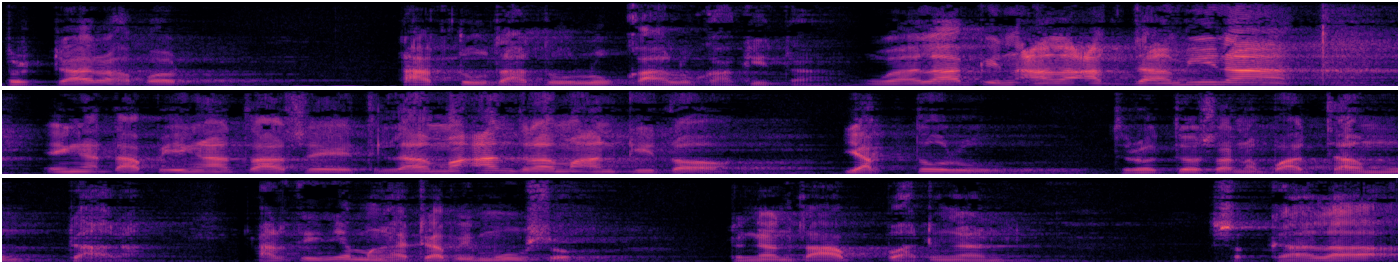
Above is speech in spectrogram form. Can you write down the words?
berdarah apa tatu-tatu luka-luka kita. Walakin ala akdamina ingat tapi ingat atase delamaan-delamaan kita yakturu drodosan apa adamu? Darah. Artinya menghadapi musuh dengan tabah dengan segala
